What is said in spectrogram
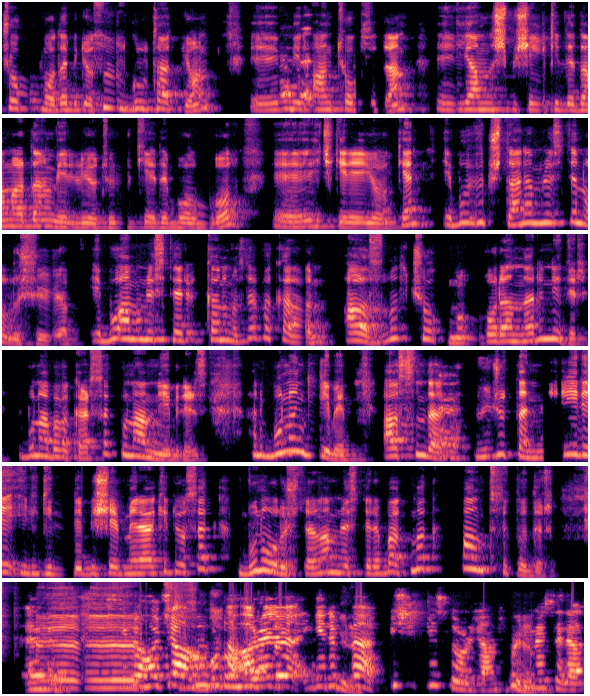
çok moda biliyorsunuz glutatyon e, evet. bir antioksidan e, yanlış bir şekilde damardan veriliyor Türkiye'de bol bol e, hiç gereği yokken. E, bu üç tane aminositten oluşuyor. E, bu aminositler kanımızda bakalım az mı çok mu oranları nedir? Buna bakarsak bunu anlayabiliriz. Hani bunun gibi aslında evet. vücutta neyle ilgili bir şey merak ediyorsak bunu oluşturan aminositlere bakmak mantıklıdır. Evet. Ee, Şimdi hocam burada araya girip buyurun. ben bir şey soracağım. Şimdi mesela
